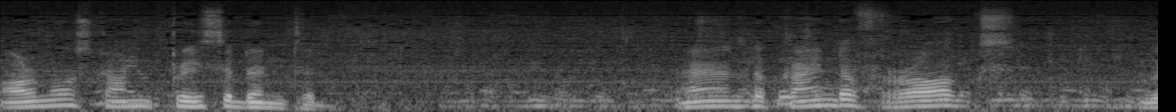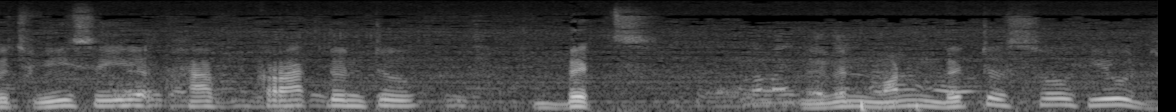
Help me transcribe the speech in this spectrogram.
almost unprecedented. And the kind of rocks which we see have cracked into bits. Even one bit is so huge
